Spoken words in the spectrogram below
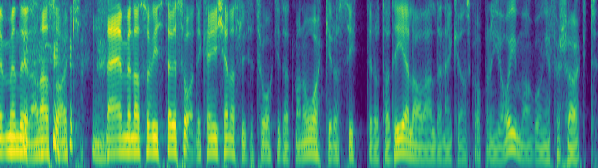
Eh, men det är en annan sak. Mm. Nej, men alltså visst är det så. Det kan ju kännas lite tråkigt att man åker och sitter och tar del av all den här kunskapen. Och jag har ju många gånger försökt,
